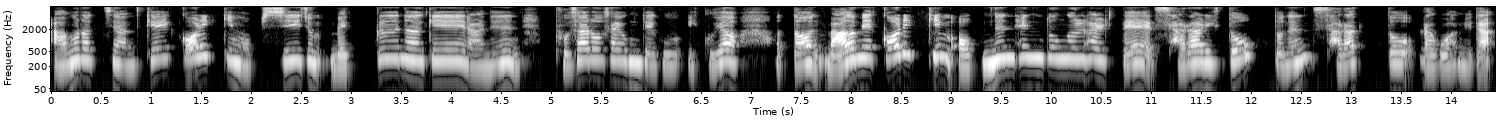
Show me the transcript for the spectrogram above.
아무렇지 않게 꺼리낌 없이 좀 매끈하게 라는 부사로 사용되고 있고요. 어떤 마음에 꺼리낌 없는 행동을 할 때 사라리또 또는 사라또라고 합니다.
